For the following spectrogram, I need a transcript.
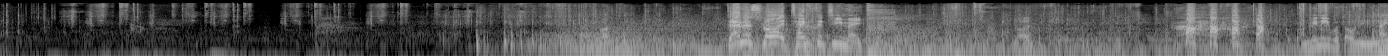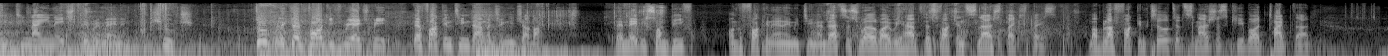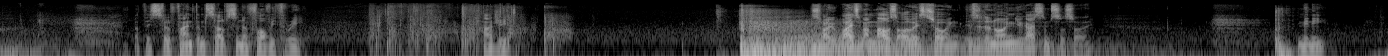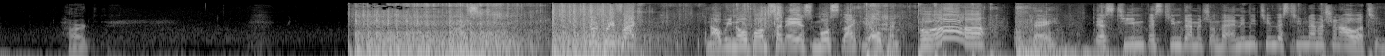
What? Dennis Law attacked the teammate. Lol. Mini with only 99 HP remaining. Huge. Duplicate 43 HP. They're fucking team damaging each other. There may be some beef on the fucking enemy team. And that's as well why we have this fucking slash backspace. My blood fucking tilted, smashes keyboard, type that. But they still find themselves in a 4v3. Haji. Sorry, why is my mouse always showing? Is it annoying you guys? I'm so sorry. Mini. Hurt. Nice. Now we know bomb site A is most likely open. Ah! Okay. There's team there's team damage on the enemy team, there's team damage on our team.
